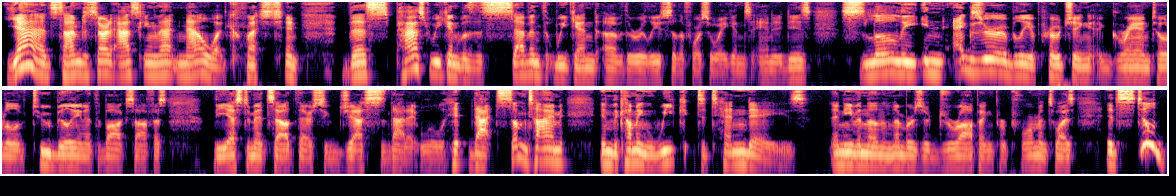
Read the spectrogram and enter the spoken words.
yeah, it's time to start asking that now what question. This past weekend was the seventh weekend of the release of The Force Awakens, and it is slowly, inexorably approaching a grand total of 2 billion at the box office. The estimates out there suggest that it will hit that sometime in the coming week to 10 days and even though the numbers are dropping performance wise, it's still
